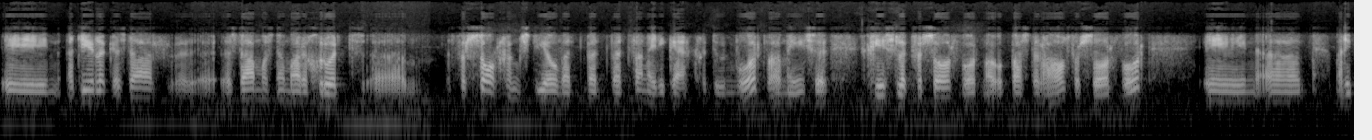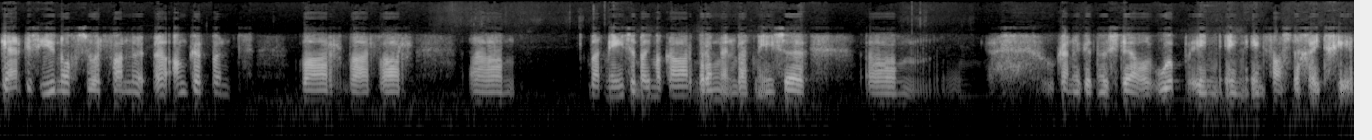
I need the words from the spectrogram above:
En natuurlik is daar uh, is daar mos nou maar 'n groot uh, versorgingsdeel wat wat wat vanuit die kerk gedoen word waar mense geestelik versorg word maar ook pastoraal versorg word en uh maar die kerk is hier nog soort van 'n uh, ankerpunt waar waar waar ehm um, wat mense bymekaar bring en wat mense ehm um, hoe kan ek dit nou stel hoop en en en vastigheid gee.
